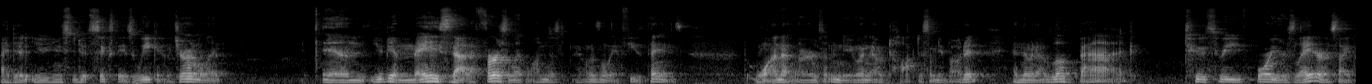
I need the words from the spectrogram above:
I did it, you used to do it six days a week and journal it. And you'd be amazed that at first, I'm like, well, I'm just, it was only a few things. But one, I learned something new and I would talk to somebody about it. And then when I look back two, three, four years later, it's like,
